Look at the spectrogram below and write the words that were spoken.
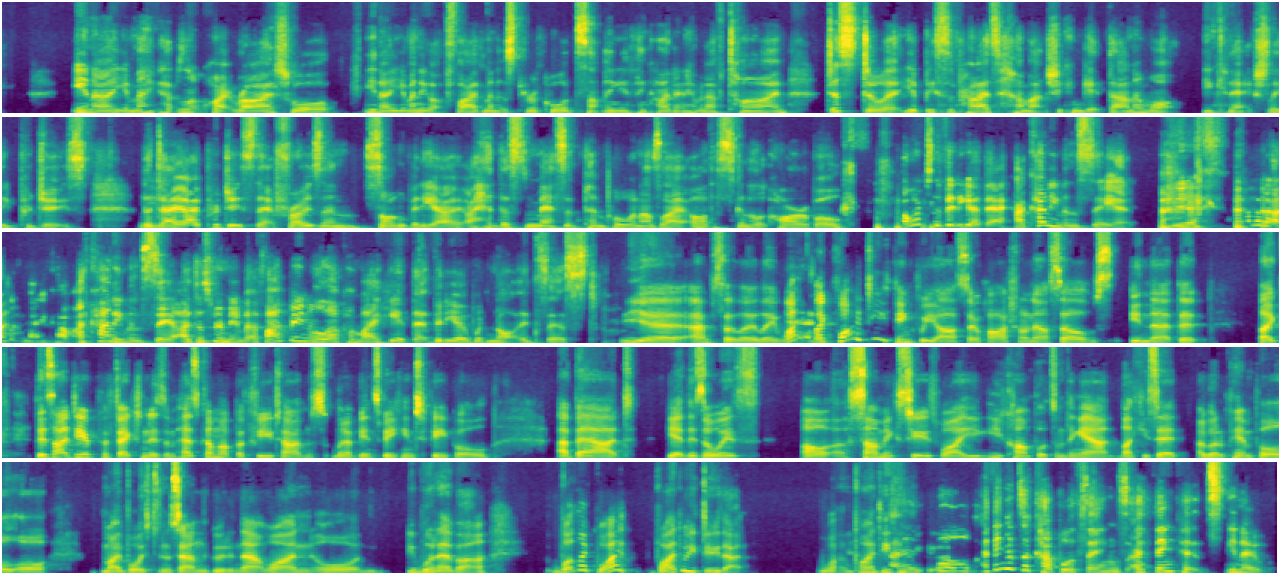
you know, your makeup's not quite right, or you know, you've only got five minutes to record something, you think I don't have enough time, just do it. You'd be surprised how much you can get done and what you can actually produce. The mm. day I produced that Frozen song video, I had this massive pimple and I was like, oh, this is going to look horrible. I watched the video back. I can't even see it. Yeah. makeup. I can't even see it. I just remember if I'd been all up in my head, that video would not exist. Yeah, absolutely. What yeah. like why do you think we are so harsh on ourselves in that that like this idea of perfectionism has come up a few times when I've been speaking to people about yeah, there's always oh, uh, some excuse why you, you can't put something out. Like you said, I got a pimple or my voice didn't sound good in that one or whatever. What, like, why, why do we do that? Why, why do you think I, we do Well, that? I think it's a couple of things. I think it's, you know,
